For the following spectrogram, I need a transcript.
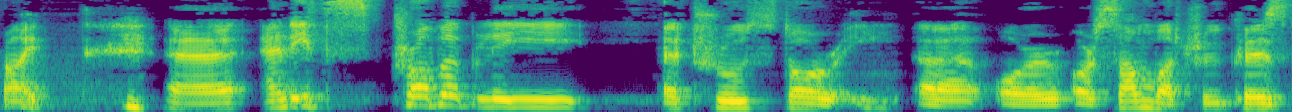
right? Hmm. Uh, and it's probably a true story, uh, or or somewhat true, because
